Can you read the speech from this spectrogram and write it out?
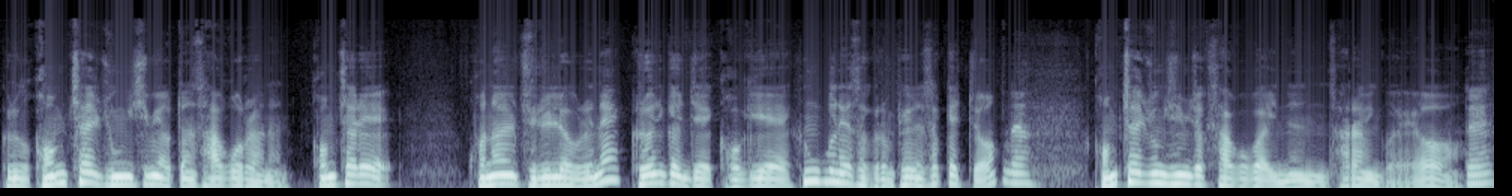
그리고 검찰 중심의 어떤 사고를 하는 검찰의 권한을 줄이려고 그러네. 그러니까 이제 거기에 흥분해서 그런 표현을 썼겠죠. 네. 검찰 중심적 사고가 있는 사람인 거예요. 네.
